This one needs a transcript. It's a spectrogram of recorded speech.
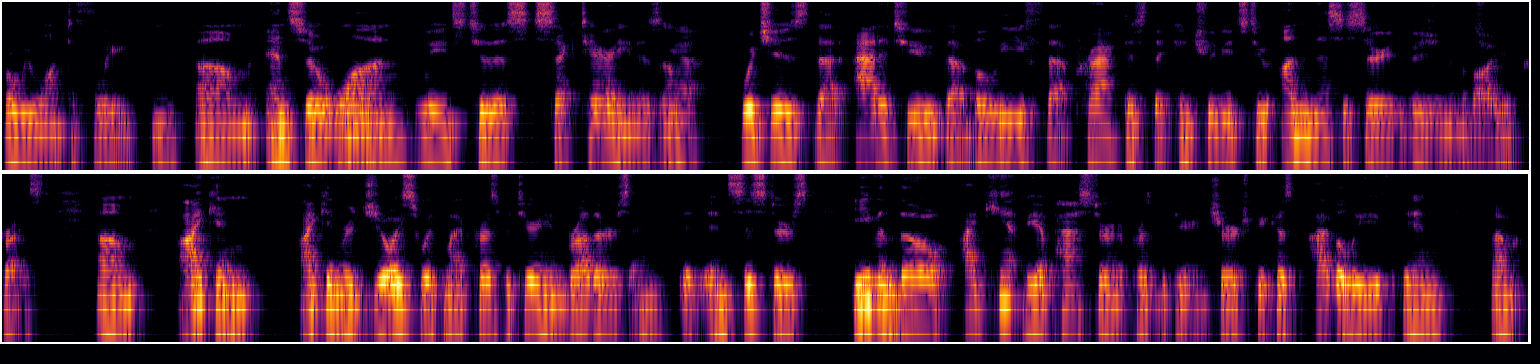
or we want to flee Hmm. um, and so one leads to this sectarianism Yeah. Which is that attitude, that belief, that practice that contributes to unnecessary division in the body of Christ. Um, I can I can rejoice with my Presbyterian brothers and and sisters, even though I can't be a pastor in a Presbyterian church because I believe in um,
